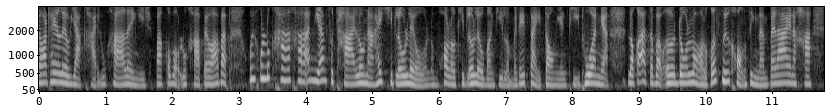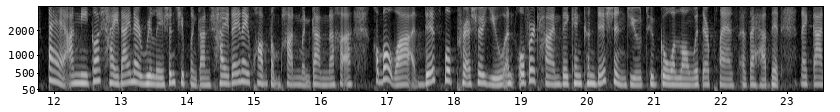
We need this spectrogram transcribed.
ยอดให้เร็วอยากขายลูกค้าอะไรอย่างงี้ใช่ปะก็บอกลูกค้าไปว่าแบบอุ้ยคุณลูกค้าคะอันนี้อันสุดท้ายแล้วนะให้คิดเร็วๆแล้วพอเราคิดเร็วๆบางทีเราไม่ได้ไตร่ตรองอย่างถี่ถ้วนเนี่ยเราก็อาจจะแบบเออโดนหลอกแล้วก็ซื้อของสิ่งนั้นไปได้นะคะ แต่อันนี้ก็ใช้ได้ใน relationship เหมือนกันใช้ได้ในความสัมพันธ์เหมือนกันนะคะ เขาบอกว่า this will pressure you and over time they can condition you to go along with their plans as a habit ในการ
